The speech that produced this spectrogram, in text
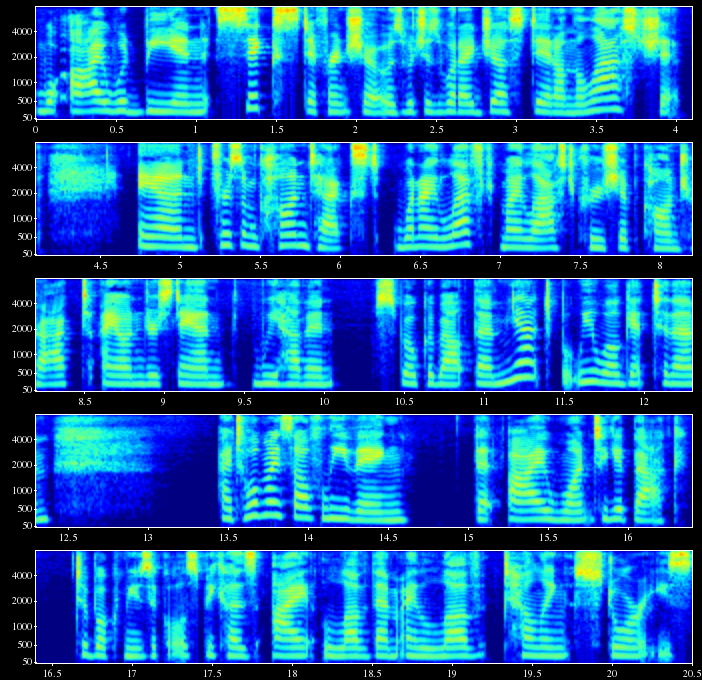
well, I would be in six different shows, which is what I just did on the last ship. And for some context, when I left my last cruise ship contract, I understand we haven't spoke about them yet, but we will get to them. I told myself leaving that I want to get back to book musicals because I love them. I love telling stories.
